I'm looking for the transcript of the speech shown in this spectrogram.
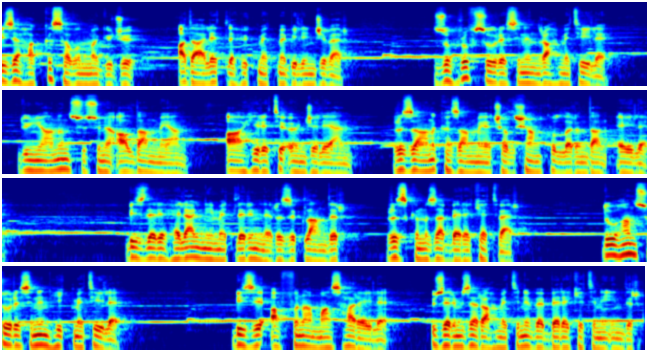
Bize hakkı savunma gücü, adaletle hükmetme bilinci ver. Zuhruf suresinin rahmetiyle dünyanın süsüne aldanmayan, ahireti önceleyen, rızanı kazanmaya çalışan kullarından eyle. Bizleri helal nimetlerinle rızıklandır, rızkımıza bereket ver. Duhan suresinin hikmetiyle bizi affına mazhar eyle, üzerimize rahmetini ve bereketini indir.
